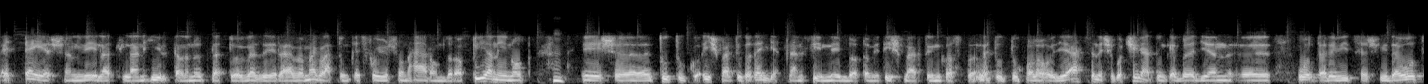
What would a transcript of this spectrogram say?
egy teljesen véletlen, hirtelen ötlettől vezérelve megláttunk egy folyosón három darab pianinot, hm. és tudtuk, ismertük az egyetlen finn népdalt, amit ismertünk, azt le tudtuk valahogy játszani, és akkor csináltunk ebből egy ilyen oltári vicces videót,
